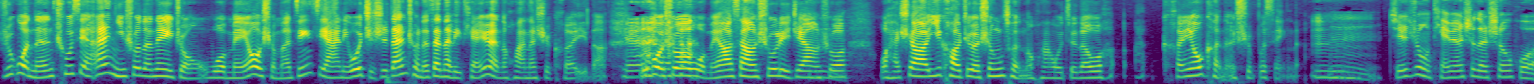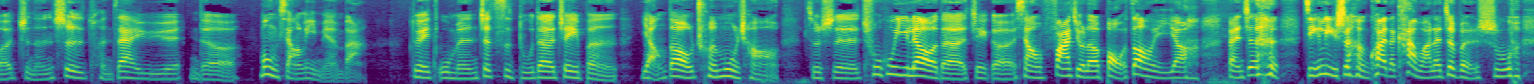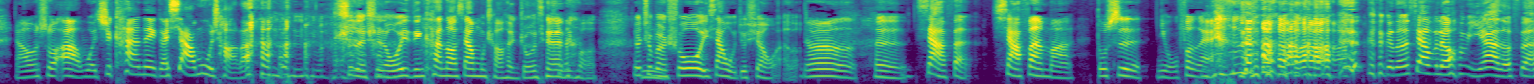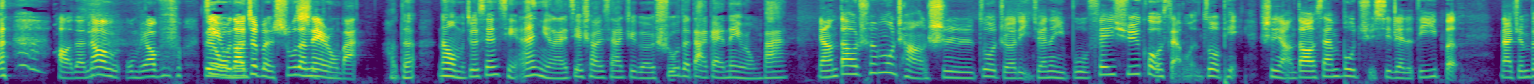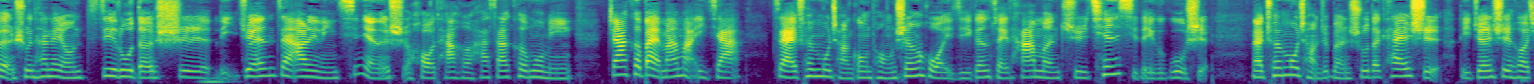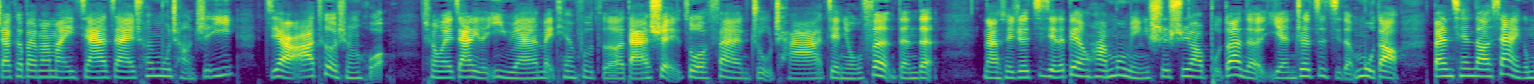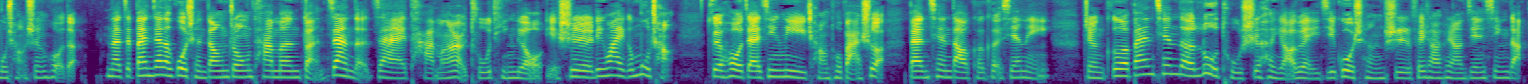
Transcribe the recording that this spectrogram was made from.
如果能出现安妮说的那种，我没有什么经济压力，我只是单纯的在那里田园的话，那是可以的。如果说我们要像书里这样说，我还是要依靠这个生存的话，我觉得我很很有可能是不行的。嗯，其实这种田园式的生活只能是存在于你的梦想里面吧。对我们这次读的这本《羊到春牧场》，就是出乎意料的，这个像发掘了宝藏一样。反正锦鲤是很快的看完了这本书，然后说啊，我去看那个夏牧场了。是的，是的，我已经看到夏牧场很中间的地方，就这本书我一下午就炫完了，嗯，很下饭，下饭嘛都是牛粪哎。可能下不了米娅的饭。好的，那我们要不 进入到这本书的内容吧？好的，那我们就先请安妮来介绍一下这个书的大概内容吧。《羊道春牧场》是作者李娟的一部非虚构散文作品，是《羊道三部曲》系列的第一本。那整本书它内容记录的是李娟在2007年的时候，她和哈萨克牧民扎克拜妈妈一家在春牧场共同生活，以及跟随他们去迁徙的一个故事。那《春牧场》这本书的开始，李娟是和扎克拜妈妈一家在春牧场之一吉尔阿特生活。成为家里的一员，每天负责打水、做饭、煮茶、捡牛粪等等。那随着季节的变化，牧民是需要不断的沿着自己的牧道搬迁到下一个牧场生活的。那在搬家的过程当中，他们短暂的在塔门尔图停留，也是另外一个牧场。最后再经历长途跋涉，搬迁到可可仙林。整个搬迁的路途是很遥远，以及过程是非常非常艰辛的。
